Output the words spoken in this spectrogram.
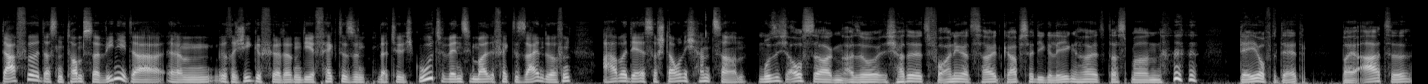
dafür, dass ein Tom Savini da ähm, Regie geführt hat und die Effekte sind natürlich gut, wenn sie mal Effekte sein dürfen, aber der ist erstaunlich handsam. Muss ich auch sagen, also ich hatte jetzt vor einiger Zeit, gab es ja die Gelegenheit, dass man Day of the Dead bei Arte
